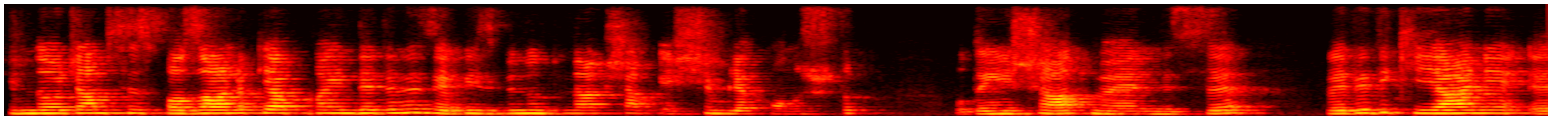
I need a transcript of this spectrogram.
Şimdi hocam siz pazarlık yapmayın dediniz ya biz bunu dün akşam eşimle konuştuk. O da inşaat mühendisi ve dedi ki yani e,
